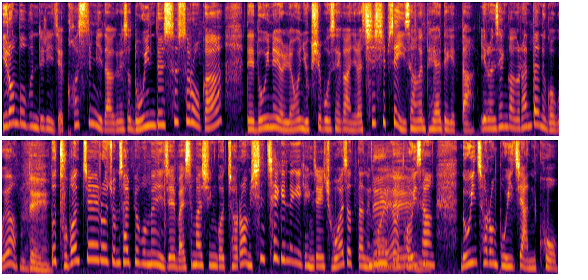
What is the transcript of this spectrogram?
이런 부분들이 이제 컸습니다. 그래서 노인들 스스로가 내 노인의 연령은 65세가 아니라 70세 이상은 돼야 되겠다. 이런 생각을 한다는 거고요. 네. 또 두 번째로 좀 살펴보면 이제 말씀하신 것처럼 신체 기능이 굉장히 좋아졌다는 네, 거예요. 네. 더 이상 노인처럼 보이지 않고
